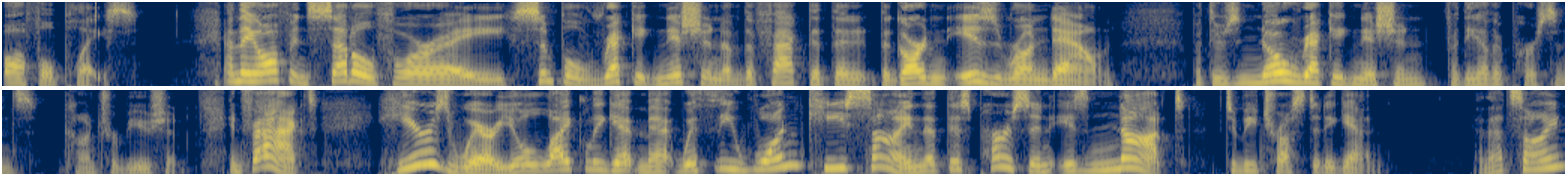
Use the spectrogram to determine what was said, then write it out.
awful place. And they often settle for a simple recognition of the fact that the, the garden is run down, but there's no recognition for the other person's contribution. In fact, here's where you'll likely get met with the one key sign that this person is not to be trusted again. And that sign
